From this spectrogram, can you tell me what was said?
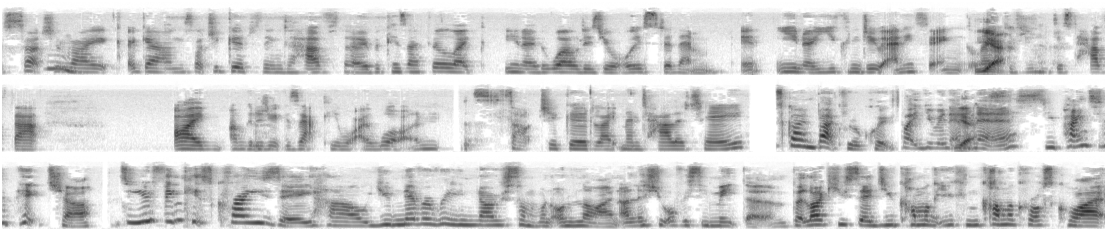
such a Hmm. like again such a good thing to have though because i feel like you know the world is your oyster then it, you know you can do anything like Yeah. if you just have that i'm i'm going to do exactly what i want it's such a good like mentality Just going back real quick, but you're in Yes. You painted a picture. Do you think it's crazy how you never really know someone online unless you obviously meet them? But like you said, you come you can come across quite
